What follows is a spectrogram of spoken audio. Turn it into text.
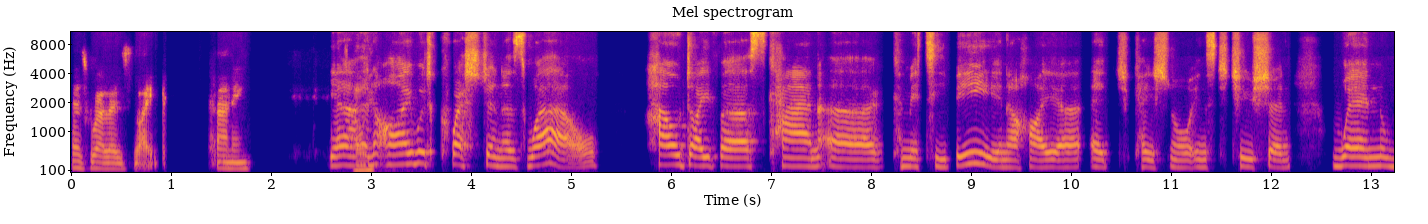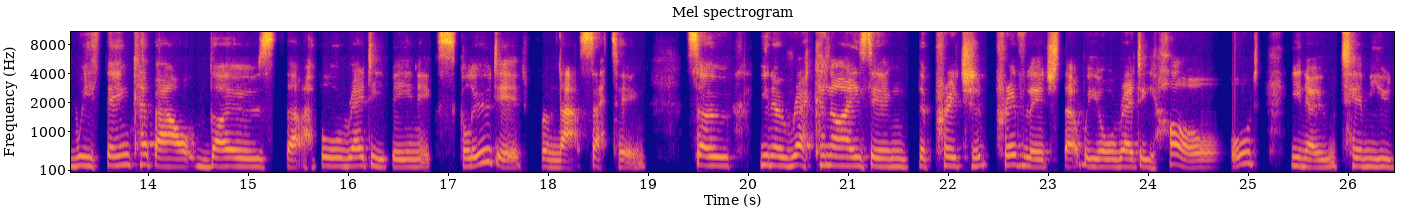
as well as like planning. Yeah and i would question as well how diverse can a committee be in a higher educational institution when we think about those that have already been excluded from that setting? So, you know, recognizing the privilege that we already hold, you know, Tim, you,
